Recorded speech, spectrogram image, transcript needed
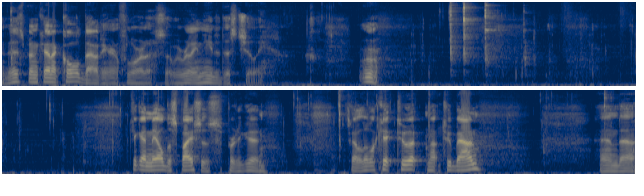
And it's been kind of cold down here in Florida, so we really needed this chili. Mmm. Think I nailed the spices pretty good. It's got a little kick to it, not too bad. And uh,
